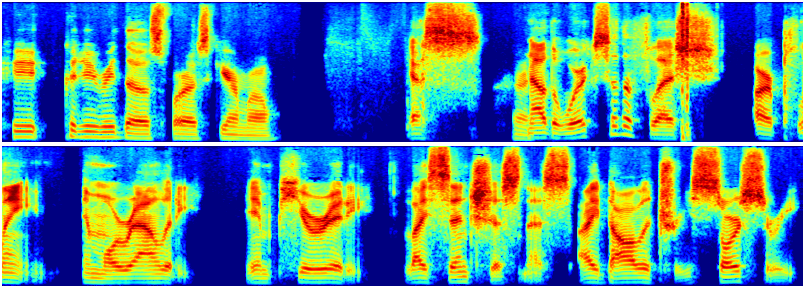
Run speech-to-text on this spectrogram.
Could, could you read those for us, Guillermo? Yes. Right. Now the works of the flesh are plain immorality, impurity, licentiousness, idolatry, sorcery,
